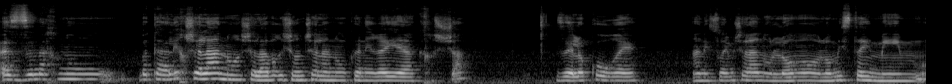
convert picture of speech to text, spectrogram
אז אנחנו, בתהליך שלנו, השלב הראשון שלנו כנראה יהיה הכחשה. זה לא קורה. הנישואים שלנו לא, לא מסתיימים.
